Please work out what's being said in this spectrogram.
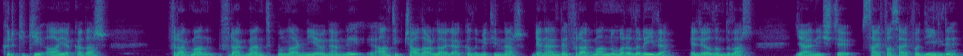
42 A'ya kadar. Fragman, fragment bunlar niye önemli? E, antik çağlarla alakalı metinler genelde fragman numaralarıyla ele alındılar. Yani işte sayfa sayfa değil de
